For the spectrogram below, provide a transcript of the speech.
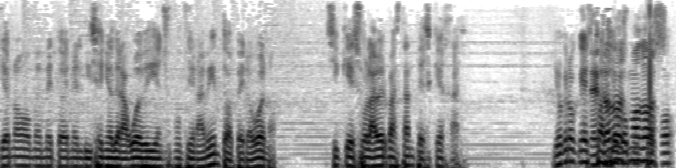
yo no me meto en el diseño de la web y en su funcionamiento, pero bueno, sí que suele haber bastantes quejas. Yo creo que esto De ha sido todos un modos, poco-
